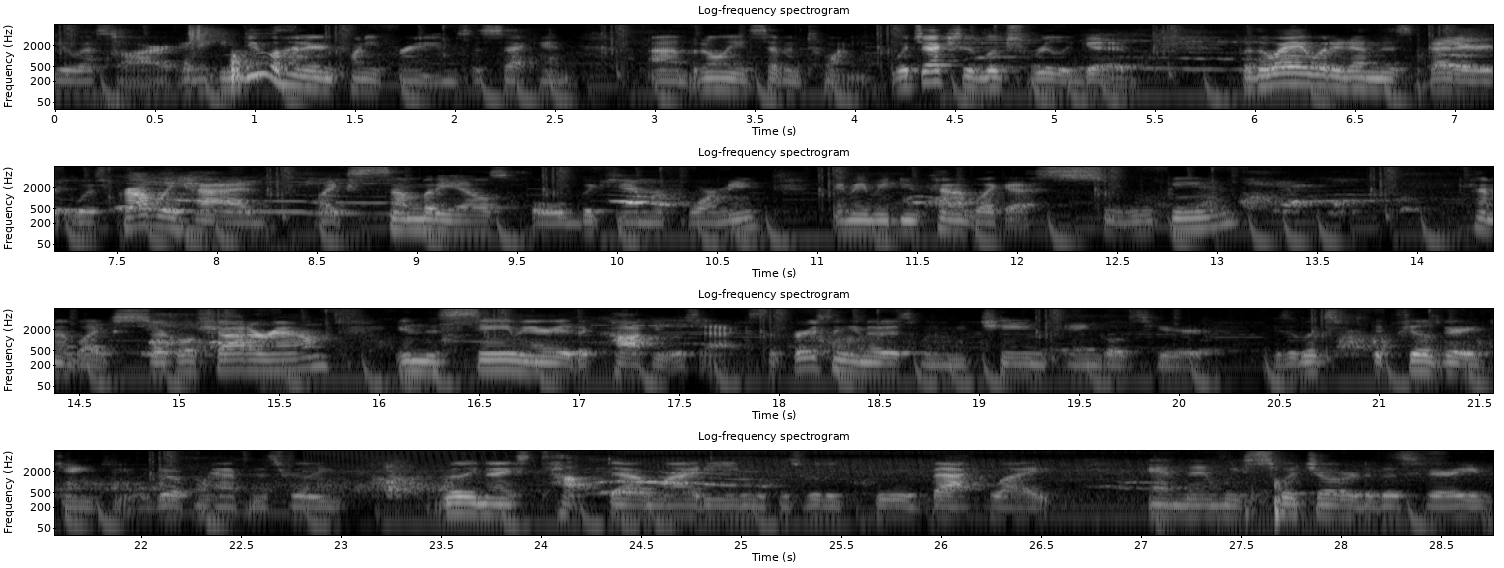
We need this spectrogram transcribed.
EOS R, and it can do 120 frames a second, um, but only in 720, which actually looks really good. But the way I would have done this better was probably had like somebody else hold the camera for me and maybe do kind of like a swooping kind of like circle shot around in the same area the coffee was at. So the first thing you notice when we change angles here is it looks, it feels very janky. We go from having this really, really nice top-down lighting with this really cool backlight, and then we switch over to this very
